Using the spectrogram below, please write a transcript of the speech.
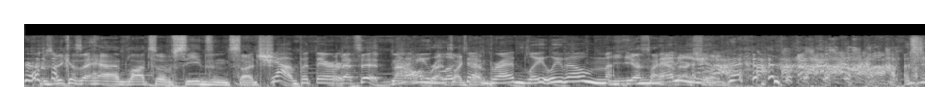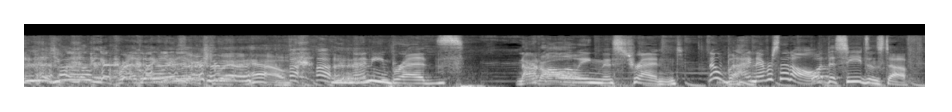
it was because I had lots of seeds and such. Yeah, but they're. But that's it. Not have all you bread's looked like at that. bread lately, though? M- Yes, I have many. Have you been looking at bread lately? Actually, I have. Many breads Not are all. following this trend. No, but I never said all. What the seeds and stuff?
